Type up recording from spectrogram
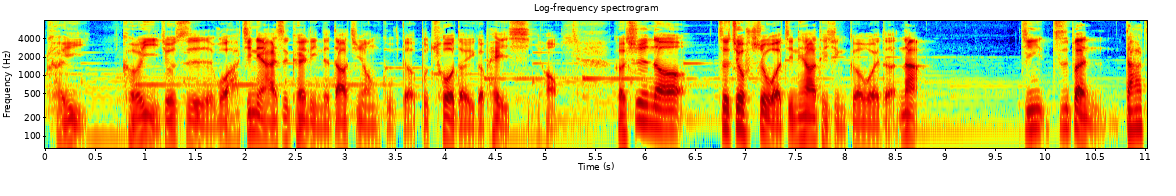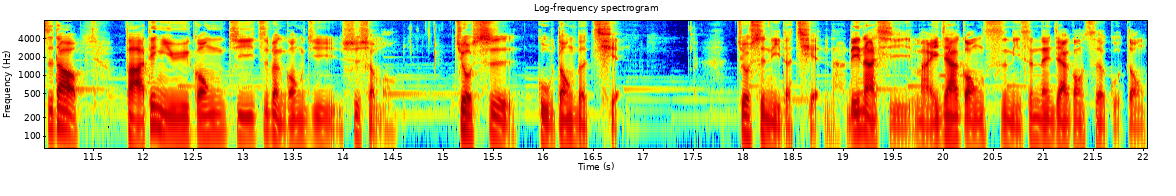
可以，可以，就是我今年还是可以领得到金融股的不错的一个配息哈。可是呢，这就是我今天要提醒各位的。那金资本，大家知道法定盈余公积、资本公积是什么？就是股东的钱，就是你的钱呐。你若是买一家公司，你是那家公司的股东，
